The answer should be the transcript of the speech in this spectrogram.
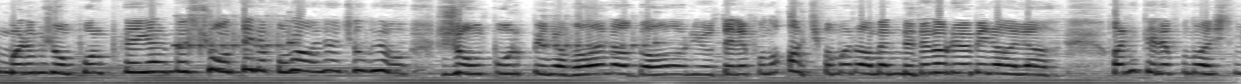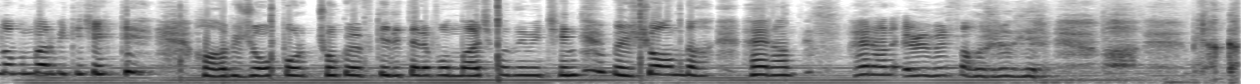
Umarım Jean Paul buraya gelmez. Şu an telefonu hala çalıyor. Jean Paul beni hala daha arıyor. Telefonu açmama rağmen neden arıyor beni hala? Hani telefonu açtığımda bunlar bitecekti. Abi Jean Paul çok öfkeli telefonunu açmadığım için ve şu anda her an her an evime saldırabilir. Ah, Bir dakika.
